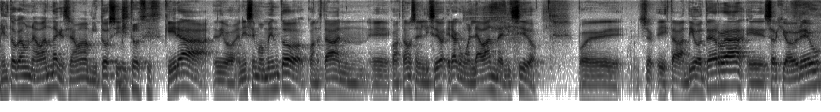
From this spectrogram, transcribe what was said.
Él tocaba en una banda que se llamaba Mitosis. Mitosis. Que era, digo, en ese momento, cuando estaban, eh, cuando estábamos en el liceo, era como la banda del liceo. Pues yo- estaban Diego Terra, Sergio Abreu,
